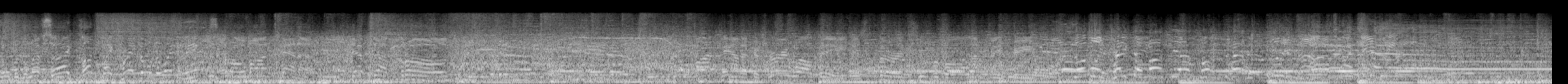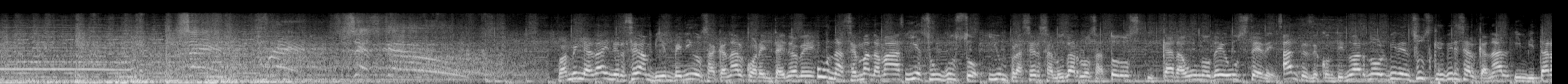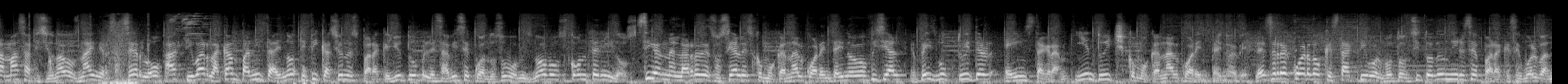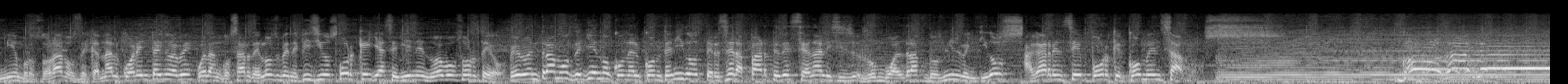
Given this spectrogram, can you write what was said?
over the left side, caught by Craig Familia Diner, sean bienvenidos a Canal 49 una semana más y es un gusto y un placer saludarlos a todos y cada uno de ustedes. Antes de continuar no olviden suscribirse al canal, invitar a más aficionados Niners a hacerlo, activar la campanita de notificaciones para que YouTube les avise cuando subo mis nuevos contenidos. Síganme en las redes sociales como Canal 49 Oficial, en Facebook, Twitter e Instagram y en Twitch como Canal 49. Les recuerdo que está activo el botoncito de unirse para que se vuelvan miembros dorados de Canal 49, puedan gozar de los beneficios porque ya se viene nuevo sorteo. Pero entramos de lleno con el contenido, tercera parte de este análisis rumbo al draft 2022. Agárrense porque comenzamos. ¡Go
